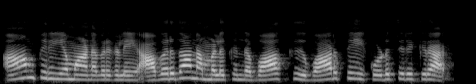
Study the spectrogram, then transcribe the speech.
ஆம் பிரியமானவர்களே அவர்தான் நம்மளுக்கு இந்த வாக்கு வார்த்தையை கொடுத்திருக்கிறார்.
